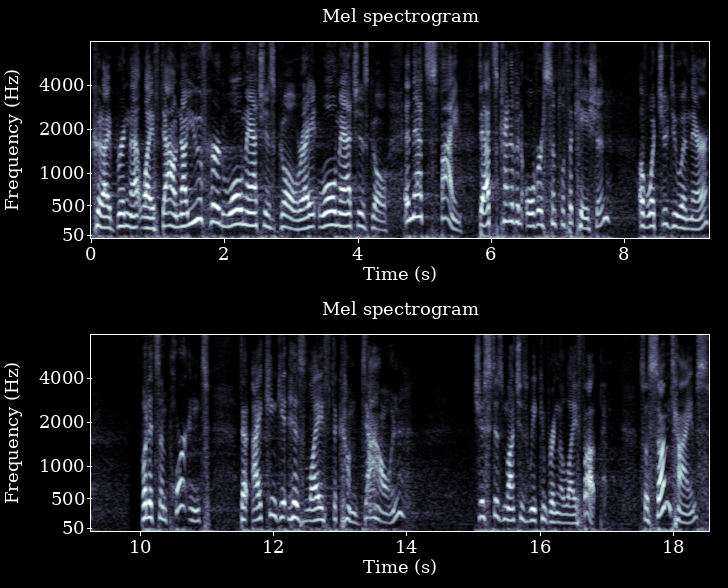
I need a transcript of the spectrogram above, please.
Could I bring that life down? Now, you've heard whoa matches go, right? Whoa matches go. And that's fine. That's kind of an oversimplification of what you're doing there. But it's important that I can get his life to come down just as much as we can bring the life up. So sometimes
